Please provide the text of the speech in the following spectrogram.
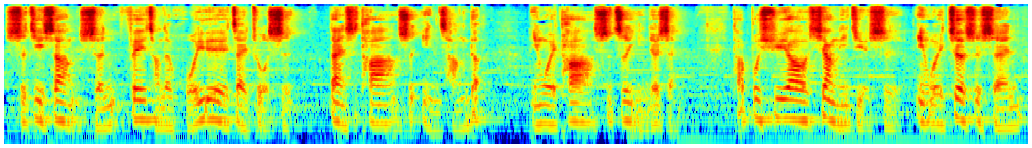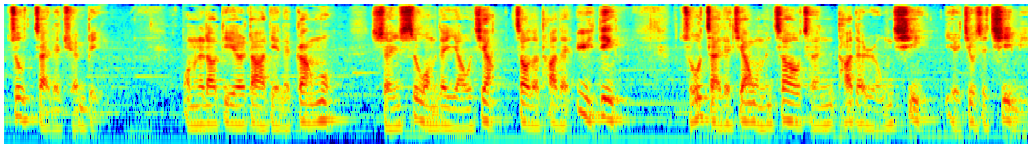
实际上神非常的活跃在做事，但是他是隐藏的，因为他是知隐的神，他不需要向你解释，因为这是神主宰的权柄。我们来到第二大殿的纲目。神是我们的窑匠，照着他的预定，主宰的将我们造成他的容器，也就是器皿，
